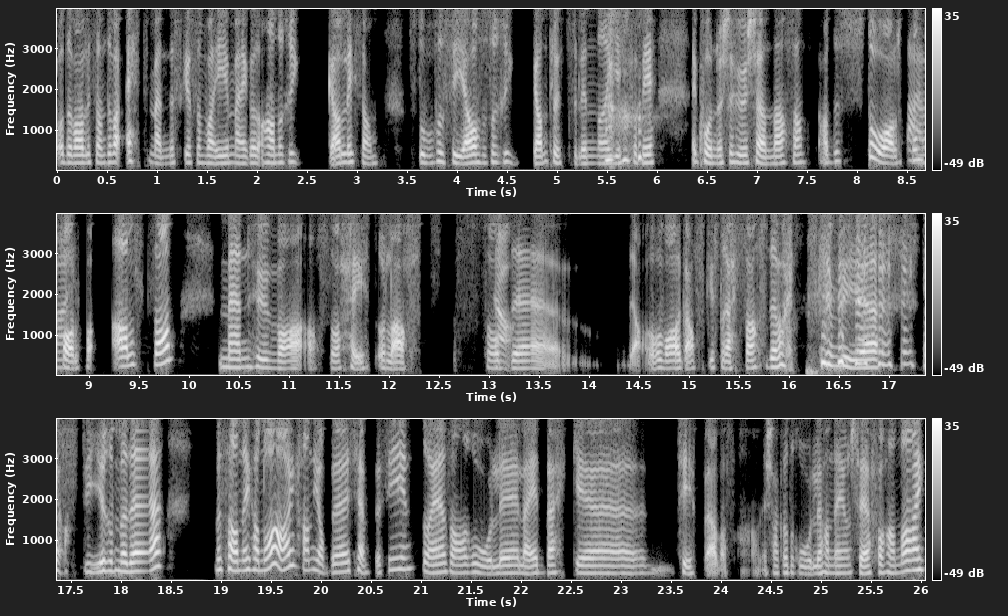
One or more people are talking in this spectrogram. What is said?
og det var liksom, det var ett menneske som var i meg, og han rygga liksom, sto på sida, og så rygga han plutselig når jeg gikk forbi. Jeg kunne ikke hun skjønne. sant? Hadde stålkontroll på alt sånn, men hun var altså høyt og lavt, så Ja. det ja, og var ganske stressa, så det var ganske mye styr med det. Mens han jeg har nå, han jobber kjempefint og er en sånn rolig, laidback-type. Eller så- han er ikke akkurat rolig, han er jo en sjef for han òg,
